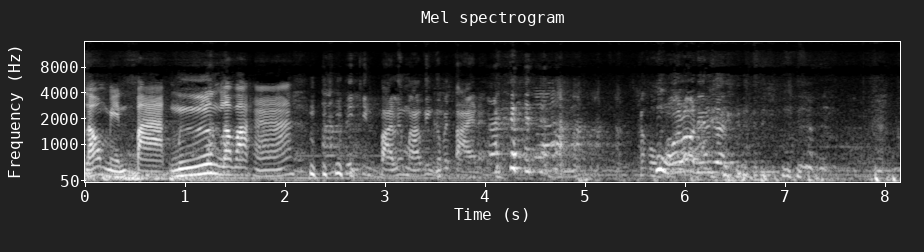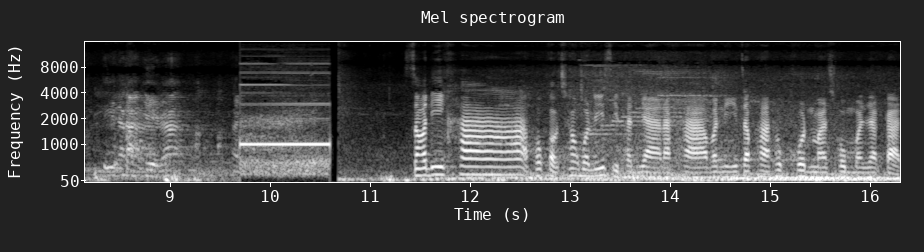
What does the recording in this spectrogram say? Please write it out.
แล้วเหม็นปากมึงแล้วว่าหาพี่กินปลาหรือหมาวิ่งก็ไปตายเนี่ยหัวเราะเรื่อยๆตีนางเอกอะสวัสดีค่ะ พบกับช่องบริสิทธัญญานะคะ วันนี้จะพาทุกคนมาชมบรรยากาศ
